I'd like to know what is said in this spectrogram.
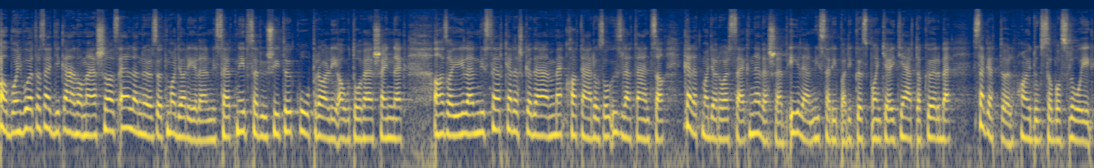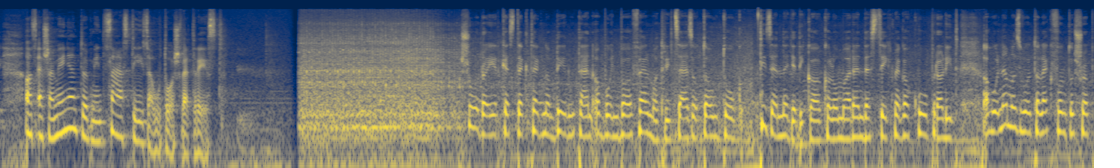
Abony volt az egyik állomása az ellenőrzött magyar élelmiszert népszerűsítő Kópralli autóversenynek. A hazai élelmiszer kereskedelem meghatározó üzletánca Kelet-Magyarország nevesebb élelmiszeripari központjait járta körbe, Szegettől Hajdúszoboszlóig. Az eseményen több mint 110 autós vett részt. Sorra érkeztek tegnap délután Abonyba a felmatricázott autók. 14. alkalommal rendezték meg a Kópralit, ahol nem az volt a legfontosabb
